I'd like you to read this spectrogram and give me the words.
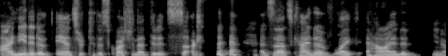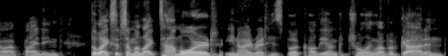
I needed an answer to this question that didn't suck. and so that's kind of like how I ended, you know, up finding the likes of someone like Tom Oord. You know, I read his book called The Uncontrolling Love of God and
